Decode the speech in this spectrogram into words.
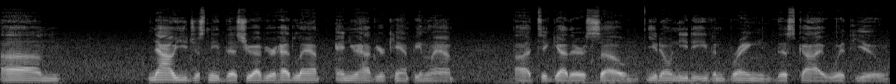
um, now you just need this. You have your headlamp and you have your camping lamp uh, together, so you don't need to even bring this guy with you.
